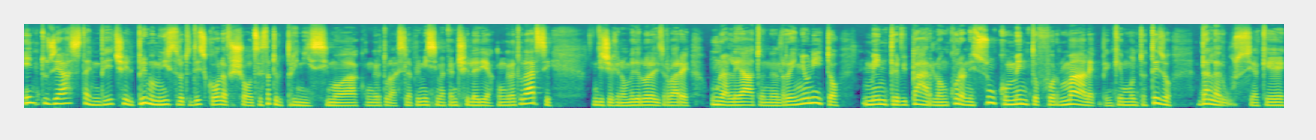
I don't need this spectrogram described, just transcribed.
Entusiasta invece il primo ministro tedesco Olaf Scholz, è stato il primissimo a congratularsi, la primissima cancelleria a congratularsi, dice che non vede l'ora di trovare un alleato nel Regno Unito, mentre vi parlo ancora nessun commento formale, benché molto atteso, dalla Russia che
